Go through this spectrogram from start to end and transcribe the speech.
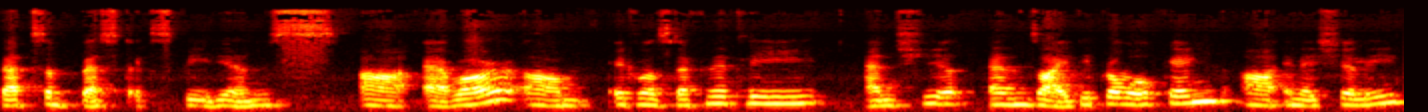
that's the best experience uh, ever. Um, it was definitely anxiety provoking uh, initially.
